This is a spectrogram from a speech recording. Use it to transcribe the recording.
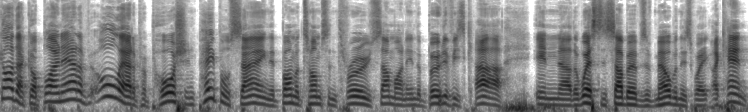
God, that got blown out of all out of proportion. People saying that Bomber Thompson threw someone in the boot of his car in uh, the western suburbs of Melbourne this week. I can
